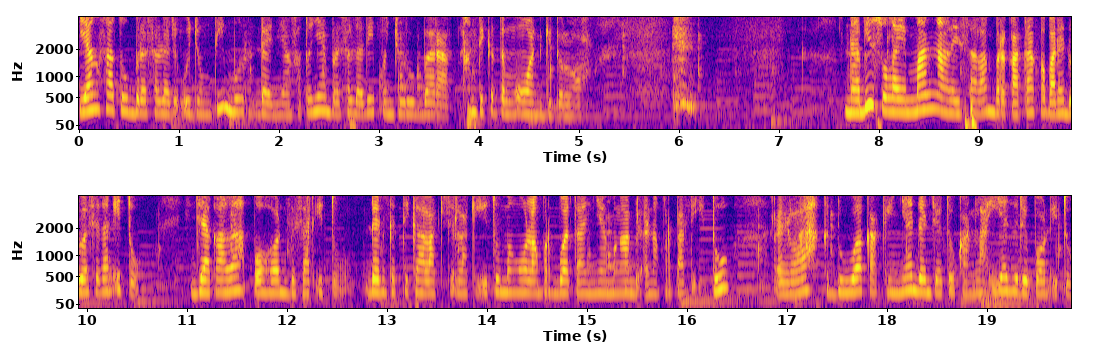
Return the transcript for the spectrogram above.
Yang satu berasal dari ujung timur dan yang satunya berasal dari penjuru barat. Nanti ketemuan gitu loh. Nabi Sulaiman alaihissalam berkata kepada dua setan itu, Jagalah pohon besar itu, dan ketika laki-laki itu mengulang perbuatannya mengambil anak merpati itu, relah kedua kakinya dan jatuhkanlah ia dari pohon itu.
